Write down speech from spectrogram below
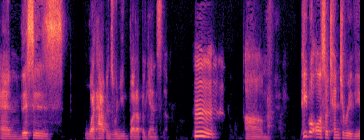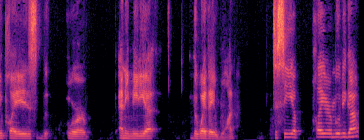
and this is what happens when you butt up against them. Mm. Um, people also tend to review plays or any media the way they want to see a play or movie go.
